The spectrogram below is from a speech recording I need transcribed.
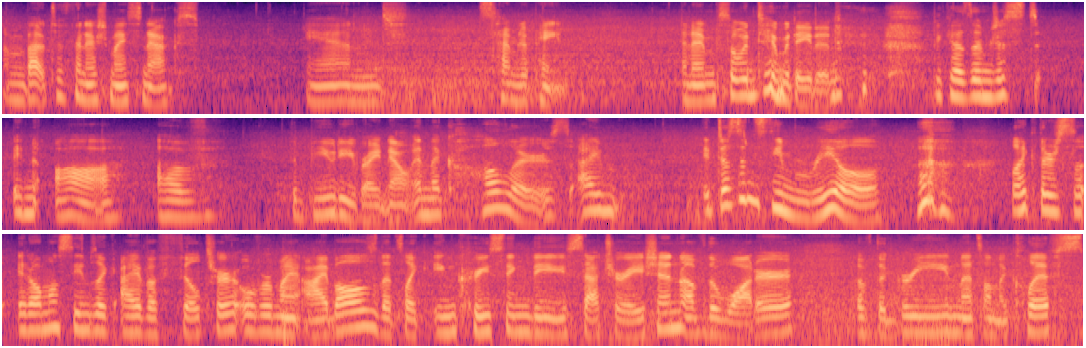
I'm about to finish my snacks and it's time to paint. And I'm so intimidated because I'm just in awe of the beauty right now and the colors. I'm it doesn't seem real. like there's it almost seems like I have a filter over my eyeballs that's like increasing the saturation of the water of the green that's on the cliffs.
